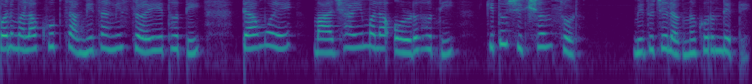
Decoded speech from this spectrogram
पण मला खूप चांगली चांगली स्थळे येत होती. त्यामुळे माझी आई मला ओरडत होती की तू शिक्षण सोड मी तुझे लग्न करून देते.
